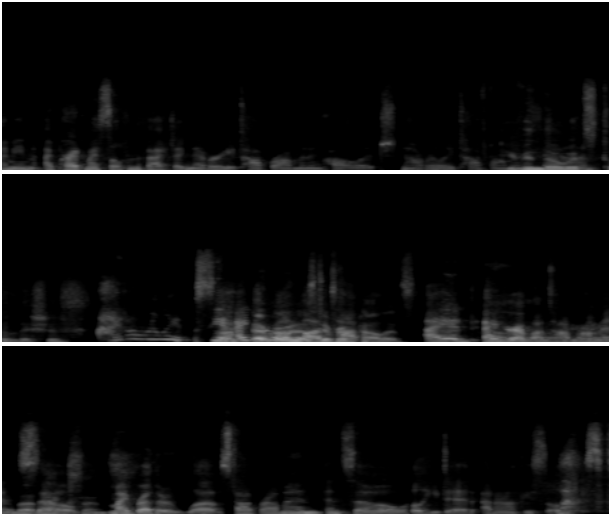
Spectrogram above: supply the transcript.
I mean, I pride myself in the fact I never ate top ramen in college. Not really top ramen. Even though fan. it's delicious. I don't really see. Uh, I grew everyone up has on different top. palates. I had I grew up on top yeah, ramen. so sense. my brother loves top ramen. And so well he did. I don't know if he still does.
